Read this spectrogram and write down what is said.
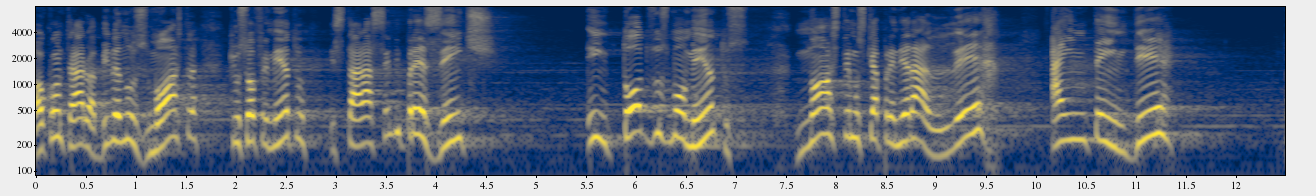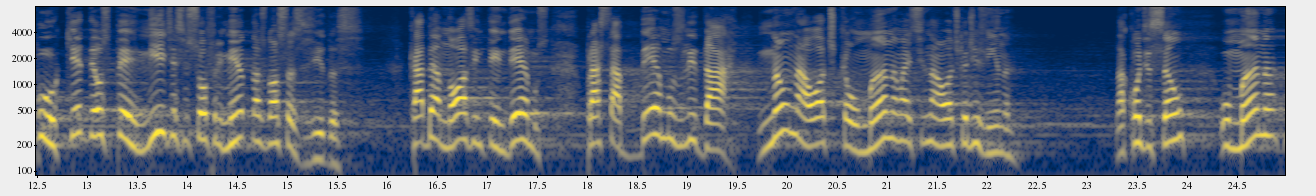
Ao contrário, a Bíblia nos mostra que o sofrimento estará sempre presente, em todos os momentos. Nós temos que aprender a ler, a entender por que Deus permite esse sofrimento nas nossas vidas. Cabe a nós entendermos para sabermos lidar não na ótica humana, mas sim na ótica divina. Na condição humana,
